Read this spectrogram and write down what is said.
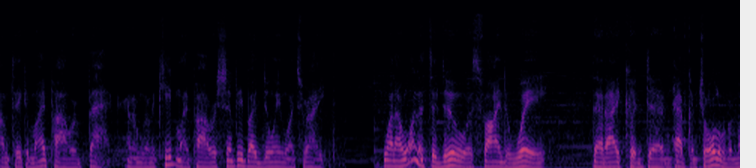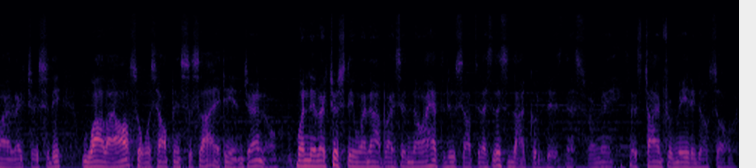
I'm taking my power back, and I'm going to keep my power simply by doing what's right. What I wanted to do was find a way that I could uh, have control over my electricity while I also was helping society in general. When the electricity went up, I said, no, I have to do something. I said, this is not good business for me. So it's time for me to go solar.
